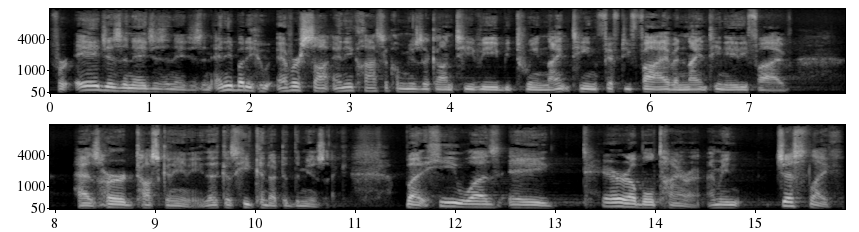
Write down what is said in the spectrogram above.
for ages and ages and ages. And anybody who ever saw any classical music on TV between 1955 and 1985 has heard Toscanini because he conducted the music. But he was a terrible tyrant. I mean, just like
